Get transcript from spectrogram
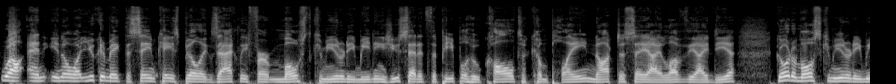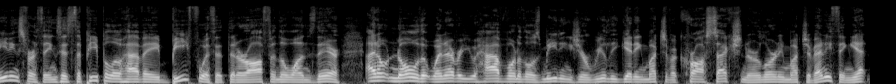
Well, and you know what? You can make the same case, Bill, exactly for most community meetings. You said it's the people who call to complain, not to say, I love the idea. Go to most community meetings for things. It's the people who have a beef with it that are often the ones there. I don't know that whenever you have one of those meetings, you're really getting much of a cross section or learning much of anything, yet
